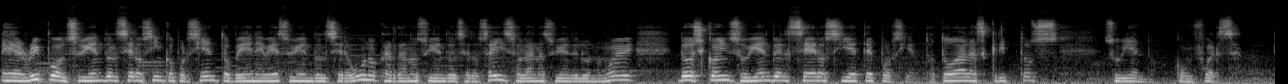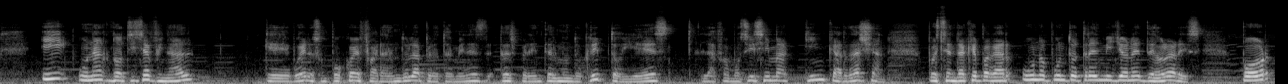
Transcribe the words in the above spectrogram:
eh, Ripple subiendo el 0,5%, BNB subiendo el 0,1%, Cardano subiendo el 0,6%, Solana subiendo el 1,9%, Dogecoin subiendo el 0,7%. Todas las criptos subiendo con fuerza. Y una noticia final que bueno, es un poco de farándula, pero también es referente al mundo cripto y es la famosísima Kim Kardashian, pues tendrá que pagar 1.3 millones de dólares por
